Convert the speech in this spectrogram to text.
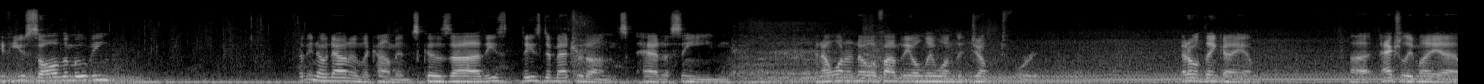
If you saw the movie, Let me know down in the comments, because uh, these, these Dimetrodons had a scene, and I want to know if I'm the only one that jumped for it. I don't think I am. Uh, actually, my, uh,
